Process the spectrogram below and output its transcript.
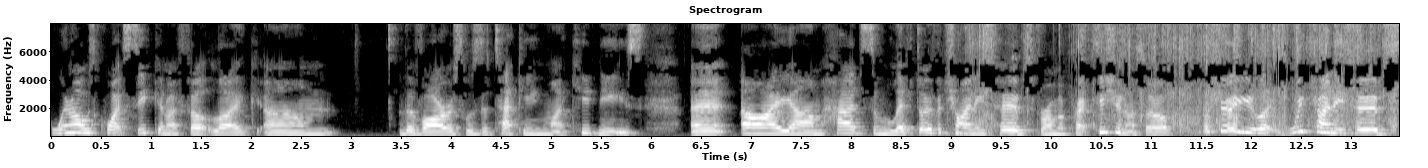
when I was quite sick and I felt like um, the virus was attacking my kidneys, and I um, had some leftover Chinese herbs from a practitioner. So I'll show you, like, with Chinese herbs,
